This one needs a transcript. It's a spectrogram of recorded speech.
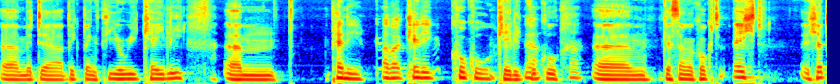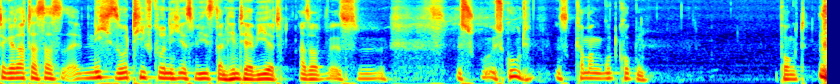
äh, mit der Big Bang Theory Kaylee. Ähm, Penny, aber Kelly Kuku. Kaylee Ja, Kuku, ja. ähm, gestern geguckt. Echt. Ich hätte gedacht, dass das nicht so tiefgründig ist, wie es dann hinterher wird. Also ist, ist, ist gut. Das kann man gut gucken. Punkt.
